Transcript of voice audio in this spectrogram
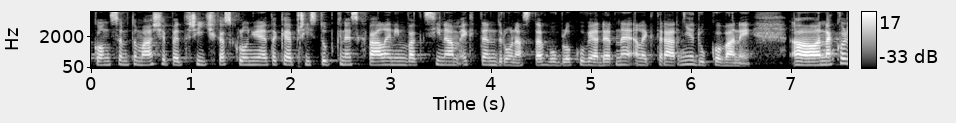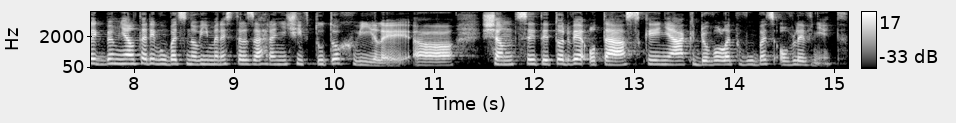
koncem Tomáše Petříčka skloňuje také přístup k neschváleným vakcínám i k tendru na stavbu bloku v jaderné elektrárně Dukovany. Nakolik by měl tedy vůbec nový minister zahraničí v tuto chvíli šanci tyto dvě otázky nějak do voleb vůbec ovlivnit?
